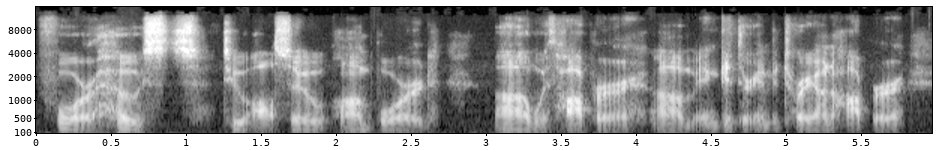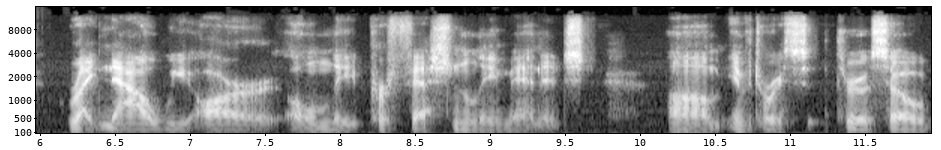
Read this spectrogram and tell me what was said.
for hosts to also onboard uh, with Hopper um, and get their inventory on Hopper right now we are only professionally managed um, inventories through so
